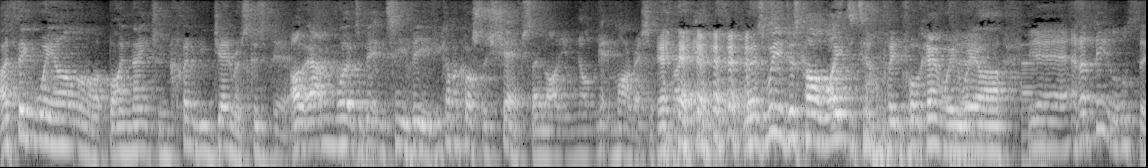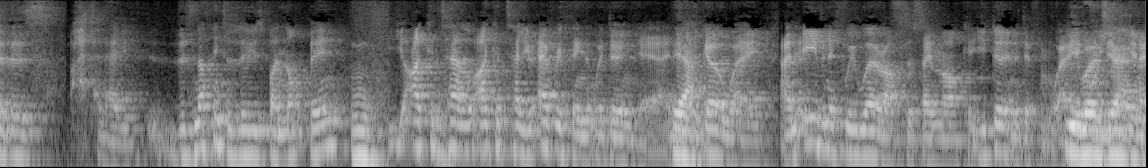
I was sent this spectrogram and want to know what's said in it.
I think we are by nature incredibly generous because yeah. I, haven't worked a bit in TV. If you come across the chefs, they like you're not getting my recipe, whereas we just can't wait to tell people, can we? We are. Um, yeah, and I think also there's I don't know there's nothing to lose by not being. Mm. I can tell, I could tell you everything that we're doing here, and yeah. you go away. And even if we were after the same market, you do it in a different way. You would, yeah. You, know,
